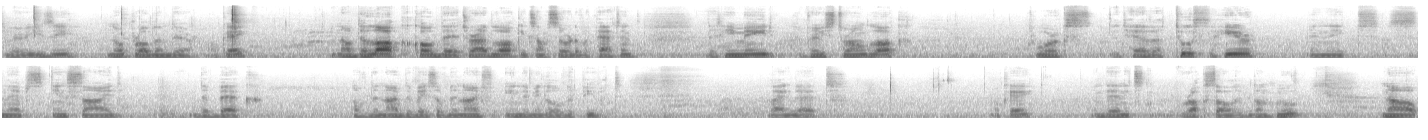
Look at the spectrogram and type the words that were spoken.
it's very easy. No problem there. Okay. Now the lock called the Triad lock. It's some sort of a patent that he made. A very strong lock. It works. It has a tooth here, and it snaps inside the back of the knife, the base of the knife, in the middle of the pivot. Like that. Okay? And then it's rock solid, don't move. Now,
